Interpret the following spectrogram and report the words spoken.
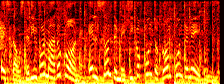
Está usted informado con elsoldemexico.com.mx.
